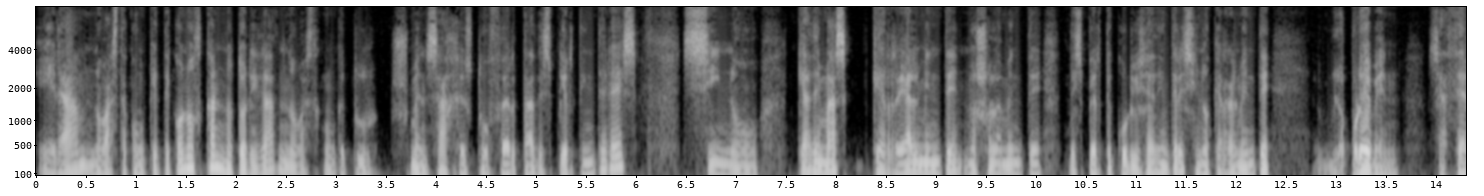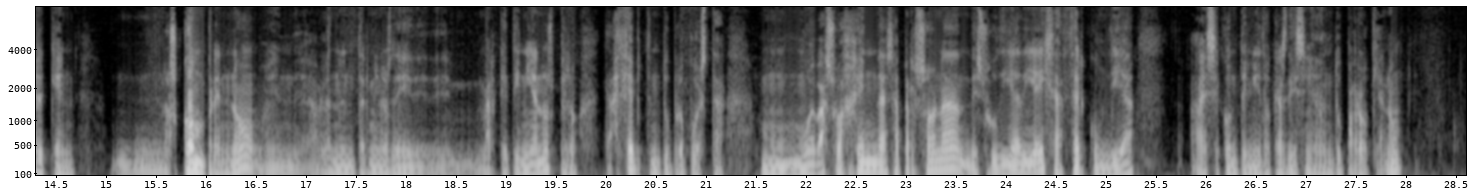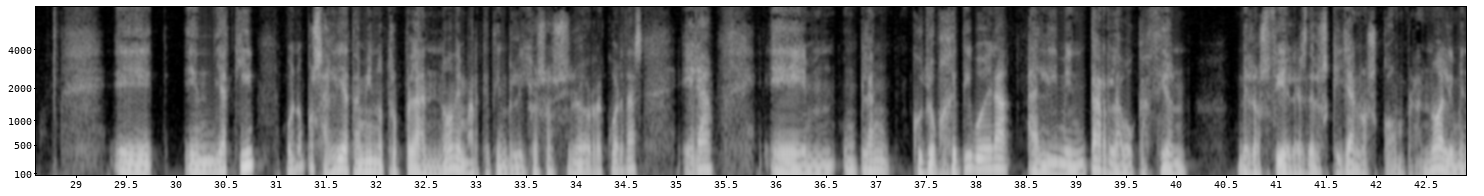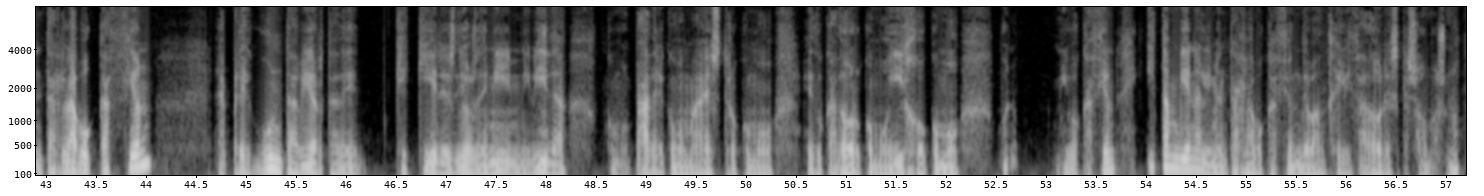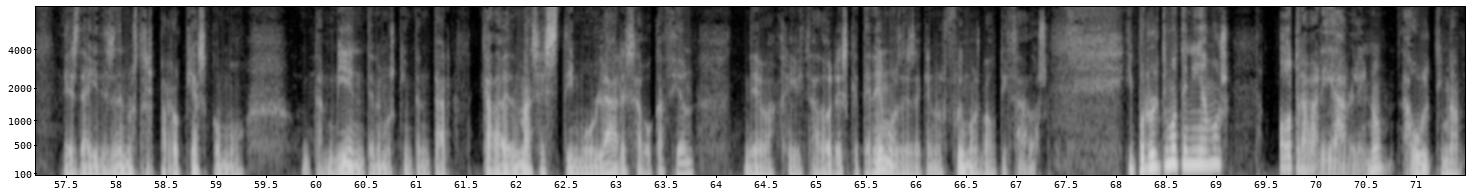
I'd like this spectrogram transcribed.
era no basta con que te conozcan, notoriedad, no basta con que tus mensajes, tu oferta despierte interés, sino que además que realmente no solamente despierte curiosidad e interés, sino que realmente lo prueben, se acerquen, nos compren, ¿no? hablando en términos de, marketingianos, pero acepten tu propuesta, mueva su agenda esa persona de su día a día y se acerque un día a ese contenido que has diseñado en tu parroquia, ¿no? Eh, y aquí, bueno, pues salía también otro plan, ¿no? De marketing religioso. Si lo recuerdas, era em, un plan cuyo objetivo era alimentar la vocación de los fieles, de los que ya nos compran, ¿no? Alimentar la vocación, la pregunta abierta de ¿qué quieres Dios de mí en mi vida? Como padre, como maestro, como educador, como hijo, como, bueno, mi vocación y también alimentar la vocación de evangelizadores que somos, ¿no? Desde ahí, desde nuestras parroquias, como también tenemos que intentar cada vez más estimular esa vocación de evangelizadores que tenemos desde que nos fuimos bautizados. Y por último teníamos otra variable, ¿no? La última,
